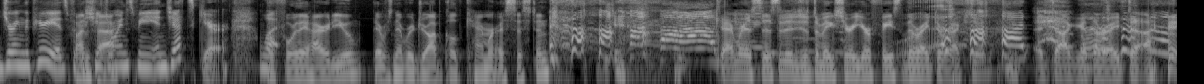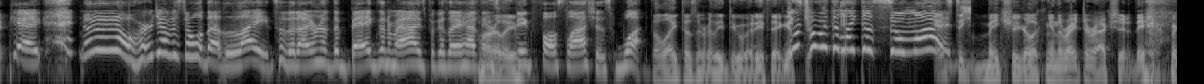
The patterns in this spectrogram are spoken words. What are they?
during the periods because Fun she fact. joins me in Jets gear. What? Before they hired you, there was never a job called camera assistant. camera assistant is just to make sure you're facing the right direction and talking at the right time. okay. No, no, no. Her job is to hold that light so that I don't have the bags under my eyes because I have Carly. these big false lashes. What? the light doesn't really do anything. You It's told me the light does so much. It's to make sure you're looking in the right direction. They, they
